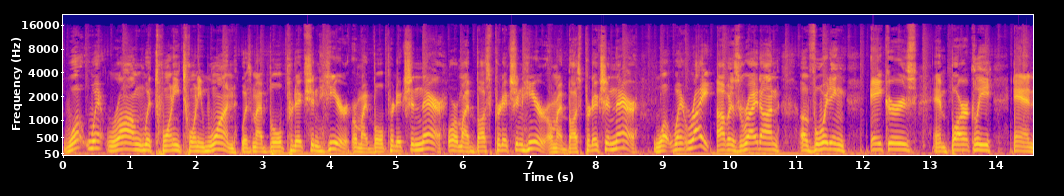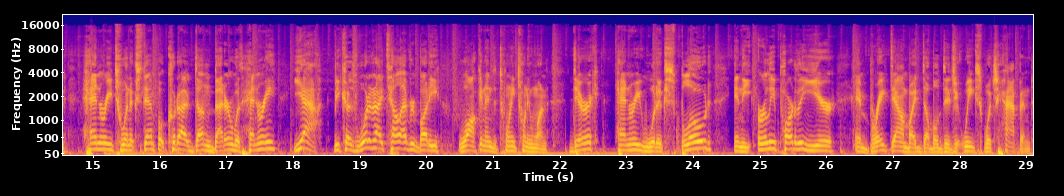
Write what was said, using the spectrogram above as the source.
What went wrong with 2021? Was my bull prediction here or my bull prediction there or my bust prediction here or my bust prediction there? What went right? I was right on avoiding Akers and Barkley and Henry to an extent, but could I have done better with Henry? Yeah, because what did I tell everybody walking into 2021? Derrick Henry would explode in the early part of the year and break down by double digit weeks, which happened.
